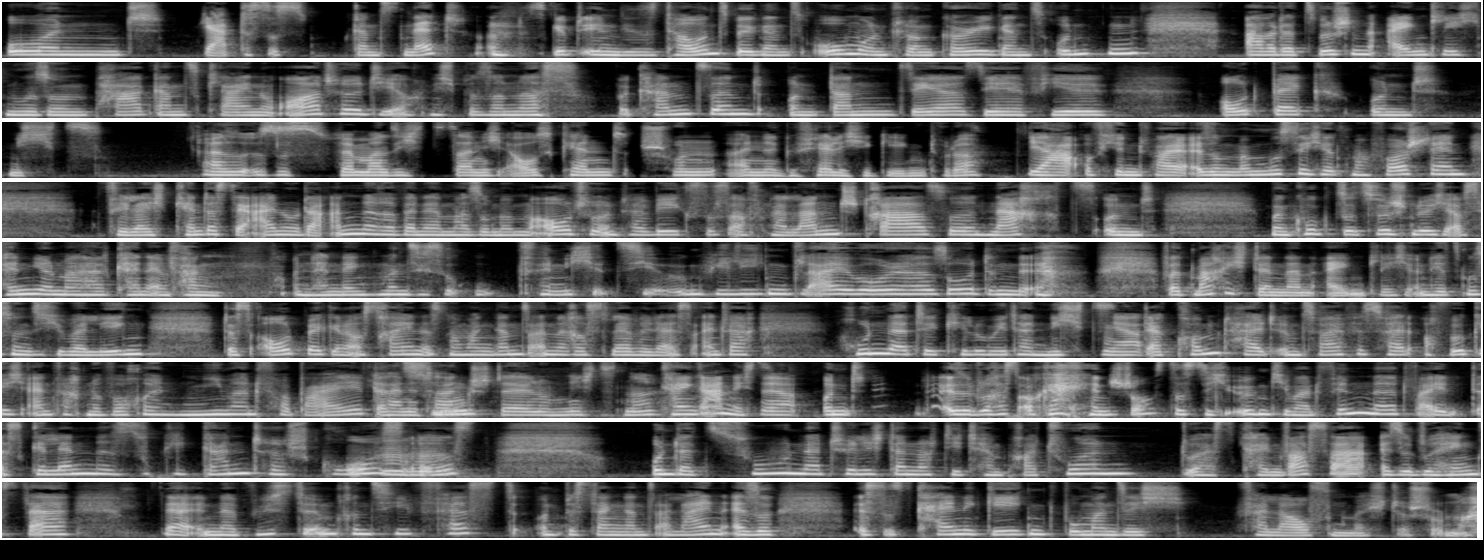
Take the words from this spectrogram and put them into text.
Und ja, das ist ganz nett. Und es gibt eben diese Townsville ganz oben und Cloncurry ganz unten. Aber dazwischen eigentlich nur so ein paar ganz kleine Orte, die auch nicht besonders bekannt sind. Und dann sehr, sehr viel Outback und nichts. Also ist es, wenn man sich da nicht auskennt, schon eine gefährliche Gegend, oder? Ja, auf jeden Fall. Also man muss sich jetzt mal vorstellen, Vielleicht kennt das der eine oder andere, wenn er mal so mit dem Auto unterwegs ist auf einer Landstraße nachts und man guckt so zwischendurch aufs Handy und man hat keinen Empfang. Und dann denkt man sich so, uh, wenn ich jetzt hier irgendwie liegen bleibe oder so, dann äh, was mache ich denn dann eigentlich? Und jetzt muss man sich überlegen, das Outback in Australien ist nochmal ein ganz anderes Level. Da ist einfach hunderte Kilometer nichts. Ja. Da kommt halt im Zweifelsfall auch wirklich einfach eine Woche niemand vorbei. Keine Dazu, Tankstellen und nichts, ne? Kein gar nichts. Ja. Und also du hast auch gar keine Chance, dass dich irgendjemand findet, weil das Gelände so gigantisch groß mhm. ist. Und dazu natürlich dann noch die Temperaturen. Du hast kein Wasser, also du hängst da ja, in der Wüste im Prinzip fest und bist dann ganz allein. Also es ist keine Gegend, wo man sich verlaufen möchte schon mal.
